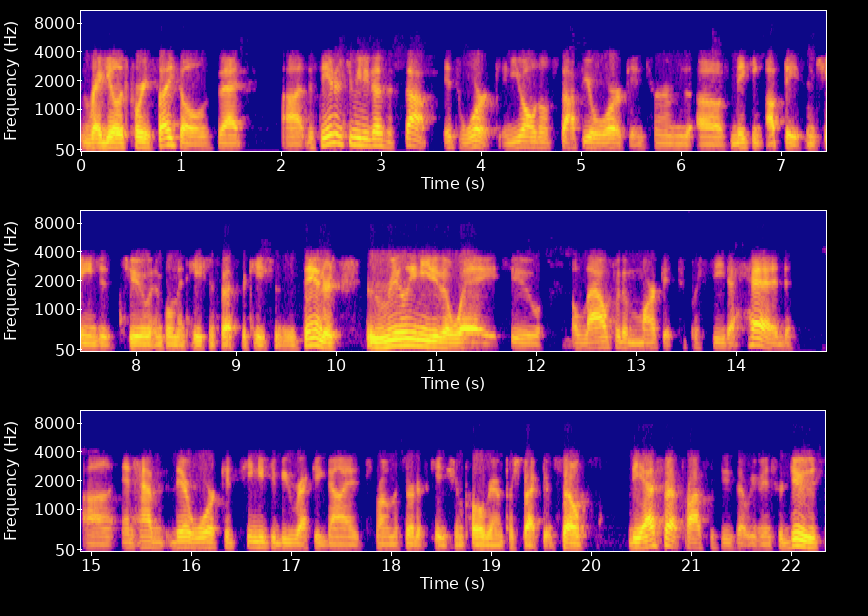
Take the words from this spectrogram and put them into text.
regulatory cycles that uh, the standards community doesn't stop its work, and you all don't stop your work in terms of making updates and changes to implementation specifications and standards. We really needed a way to allow for the market to proceed ahead uh, and have their work continue to be recognized from a certification program perspective. So the SVAP processes that we've introduced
